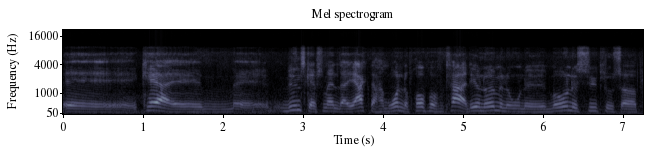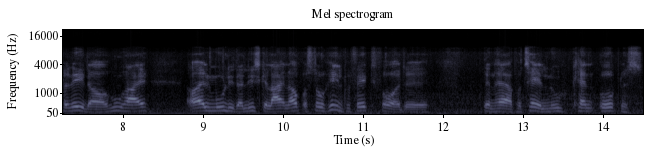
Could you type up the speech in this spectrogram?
øh, kær øh, øh, videnskabsmand, der jagter ham rundt og prøver på at forklare. Det er jo noget med nogle øh, månecyklus og planeter og huhej og alt muligt, der lige skal line op og stå helt perfekt for, at øh, den her portal nu kan åbnes.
